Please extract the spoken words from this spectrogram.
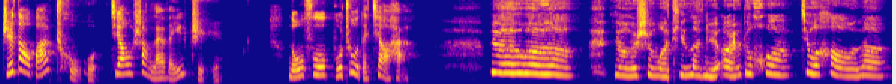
直到把楚交上来为止。农夫不住地叫喊：“冤枉啊！要是我听了女儿的话就好了。”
